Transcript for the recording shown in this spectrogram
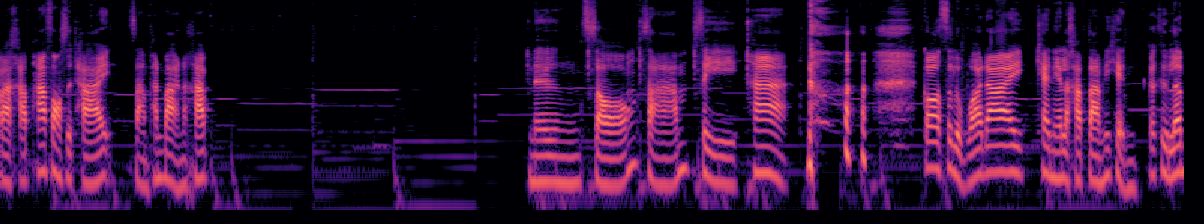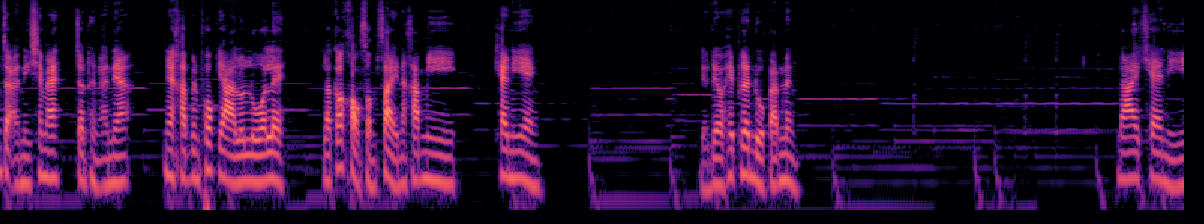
ปาครับห้าฟองสุดท้ายสามพันบาทนะครับหนึ่งสองสามสี่ห้าก็สรุปว่าได้แค่นี้แหละครับ ตามที่เห็นก็คือเริ่มจากอันนี้ใช่ไหมจนถึงอันเนี้ยเนี่ยครับเป็นพวกยาล้วนๆเลย แล้วก็ของสมใส่นะครับมีแค่นี้เอง เดี๋ยวเดี๋ยวให้เพื่อนดูแป๊บหนึ่ง ได้แค่นี้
